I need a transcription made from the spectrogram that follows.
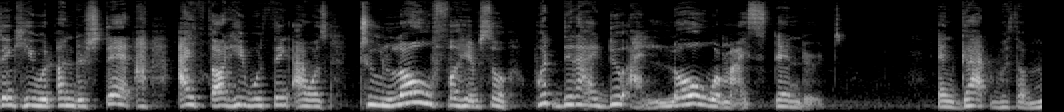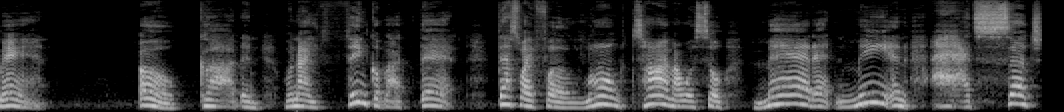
think he would understand. I, I thought he would think I was too low for him. So what did I do? I lower my standards and got with a man. Oh God, and when I think about that, that's why for a long time I was so mad at me and I had such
